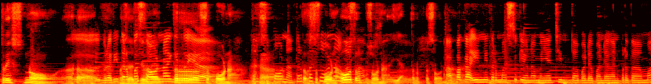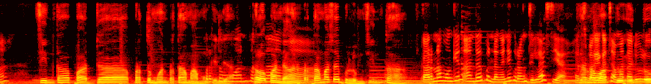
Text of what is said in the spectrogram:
tresno. Eh, berarti Bahasa terpesona gitu ya? tersepona. Tersepona, terpesona, tersepona. Oh, terpesona. Samsul. Iya, terpesona. Apakah ini termasuk yang namanya cinta pada pandangan pertama? Cinta pada pertemuan pertama mungkin Pertemuan ya. Kalau pertama. pandangan pertama saya belum cinta. Karena mungkin Anda pandangannya kurang jelas ya, harus Karena pakai waktu kacamata itu dulu.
